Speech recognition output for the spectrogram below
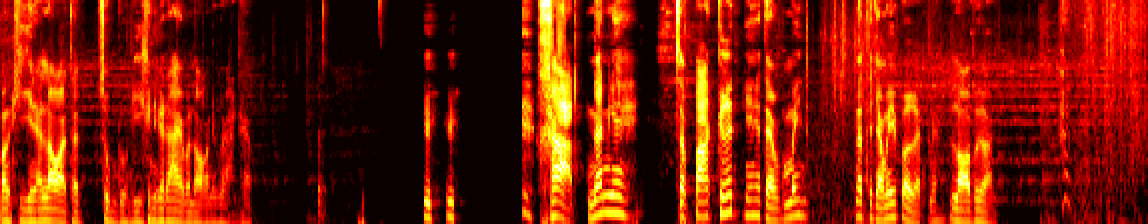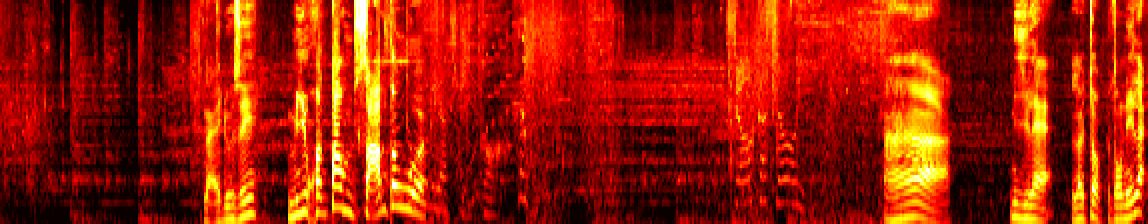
บางทีนะเราอาจจะสุ่มดวงดีขึ้นก็ได้มาลองดีกว่านะครับ ขาดนั่นไง สปาร์เกิลไงแต่ไม่น่าจะยังไม่เปิดนะ รอไปก่อน ไหนดูซิ มีควันตัมสามตัวอ่า นี่แหละ เราจบตรงนี้แหละ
